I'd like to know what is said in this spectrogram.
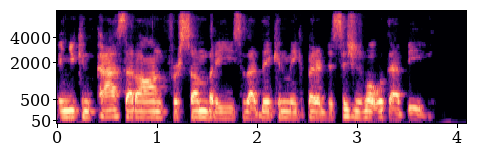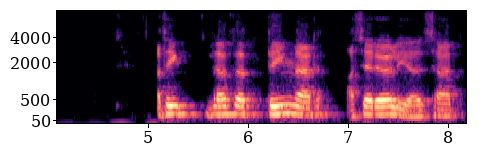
and you can pass that on for somebody so that they can make better decisions what would that be? I think that the thing that i said earlier is that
